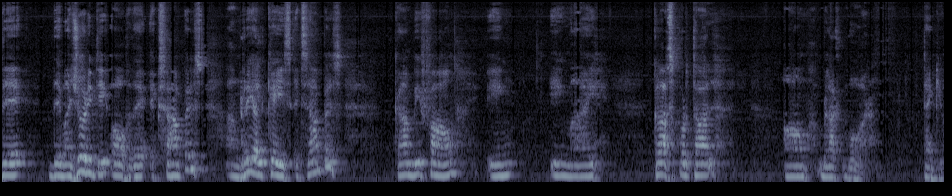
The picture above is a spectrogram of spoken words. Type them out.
the the majority of the examples and real case examples can be found in, in my class portal on Blackboard. Thank you.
